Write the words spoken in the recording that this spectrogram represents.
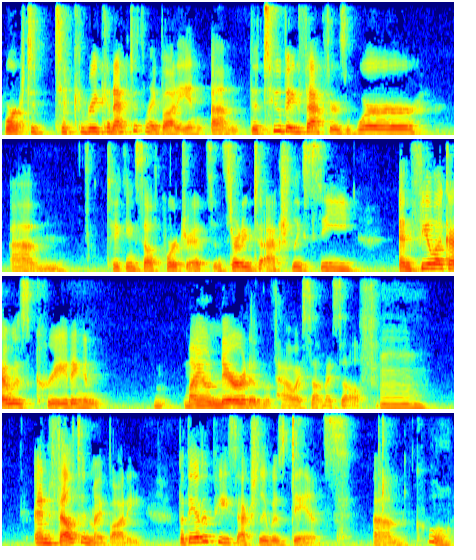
work to, to reconnect with my body. And um, the two big factors were um, taking self portraits and starting to actually see and feel like I was creating an, my own narrative of how I saw myself mm. and felt in my body. But the other piece actually was dance. Um, cool.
